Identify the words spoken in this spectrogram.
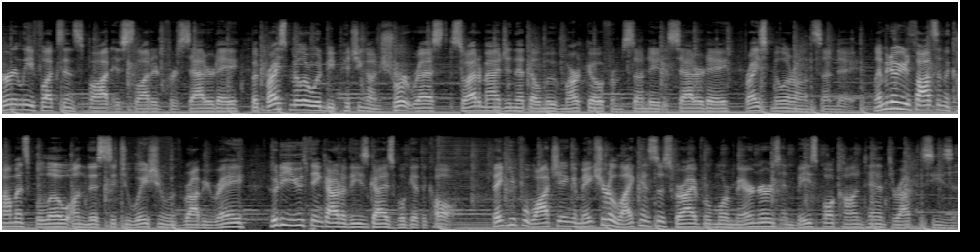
Currently, Flexen's spot is slotted for Saturday, but Bryce Miller would be pitching on short rest, so I'd imagine that they'll move Marco from Sunday to Saturday, Bryce Miller on Sunday. Let me know your thoughts in the comments below on this situation with Robbie Ray. Who do you think out of these guys will get the call? Thank you for watching, and make sure to like and subscribe for more Mariners and baseball content throughout the season.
